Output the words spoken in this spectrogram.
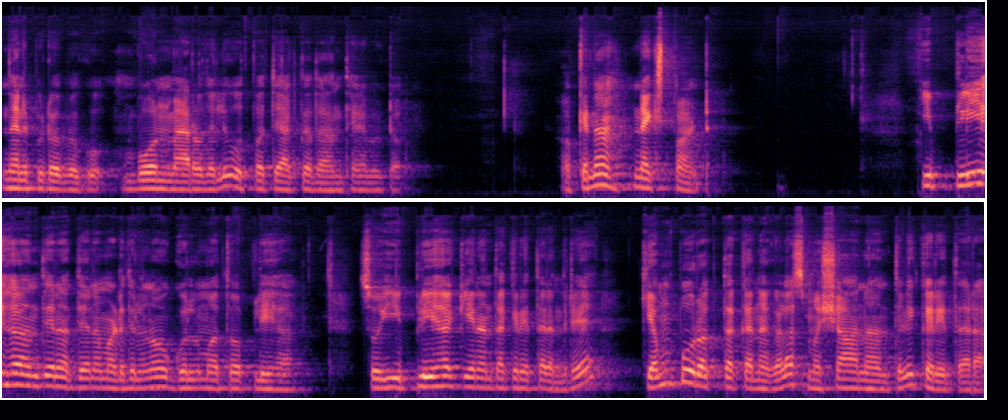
ನೆನಪಿಟ್ಕೋಬೇಕು ಬೋನ್ ಮ್ಯಾರೋದಲ್ಲಿ ಉತ್ಪತ್ತಿ ಆಗ್ತದೆ ಅಂತ ಹೇಳಿಬಿಟ್ಟು. ಓಕೆನಾ ನೆಕ್ಸ್ಟ್ ಪಾಯಿಂಟ್ ಈ ಪ್ಲೀಹ ಅಂತೇನು ಅಧ್ಯಯನ ಮಾಡಿದ್ರು ನಾವು, ಗುಲ್ಮ ಅಥವಾ ಪ್ಲೀಹ. ಸೊ ಈ ಪ್ಲೀಹಕ್ಕೆ ಏನಂತ ಕರೀತಾರೆ ಅಂದರೆ, ಕೆಂಪು ರಕ್ತ ಕಣಗಳ ಸ್ಮಶಾನ ಅಂತೇಳಿ ಕರೀತಾರೆ.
